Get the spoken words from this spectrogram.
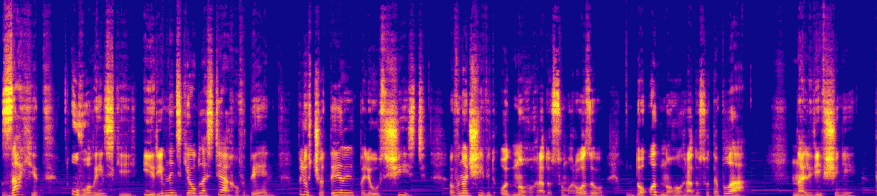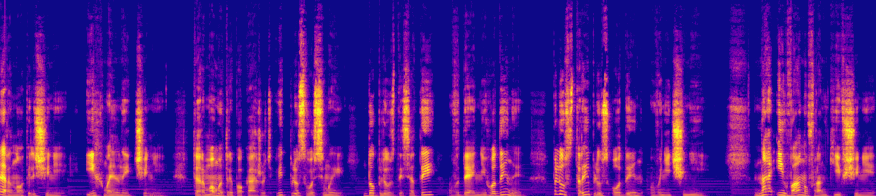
Захід у Волинській і Рівненській областях вдень плюс 4 плюс 6, вночі від 1 градусу морозу до 1 градусу тепла. На Львівщині, Тернопільщині і Хмельниччині термометри покажуть від плюс 8 до плюс 10 в денні години, плюс 3 плюс 1 в нічні. На Івано-Франківщині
